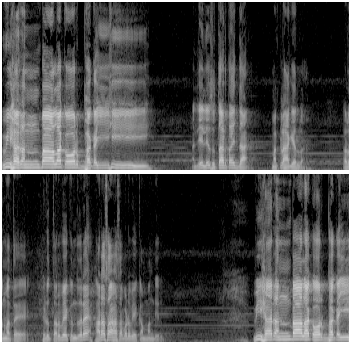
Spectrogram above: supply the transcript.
ವಿಹರನ್ ಬಾಲಕೋರ್ಭಕೈ ಅಲ್ಲಿ ಸುತ್ತಾಡ್ತಾ ಇದ್ದ. ಮಕ್ಕಳು ಹಾಗೆ ಅಲ್ವಾ? ಅವ್ರನ್ನ ಮತ್ತೆ ಹಿಡಿದು ತರಬೇಕು ಅಂದರೆ ಹರಸಾಹಸ ಪಡಬೇಕು ಅಮ್ಮಂದಿರು. ವಿಹರನ್ ಬಾಲಕೋರ್ಭಕೈ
